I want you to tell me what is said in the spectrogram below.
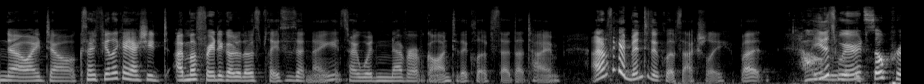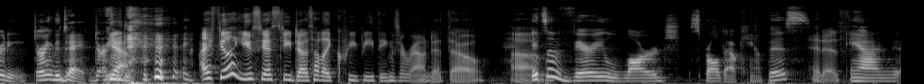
No, I don't. Because I feel like I actually, I'm afraid to go to those places at night. So I would never have gone to the cliffs at that time. I don't think I've been to the cliffs actually, but oh, it is weird. It's so pretty during the day. During Yeah. the day. I feel like UCSD does have like creepy things around it though. Um, it's a very large, sprawled out campus. It is. and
